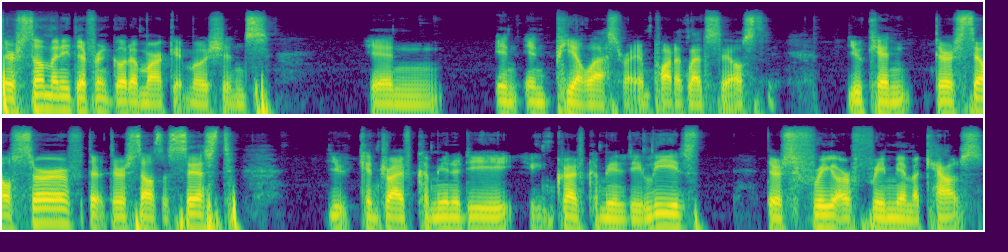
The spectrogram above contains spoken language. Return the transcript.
there's so many different go to market motions in in in PLS, right? In product led sales. You can there's self serve, there, there's sales assist. You can drive community, you can drive community leads. There's free or freemium accounts,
